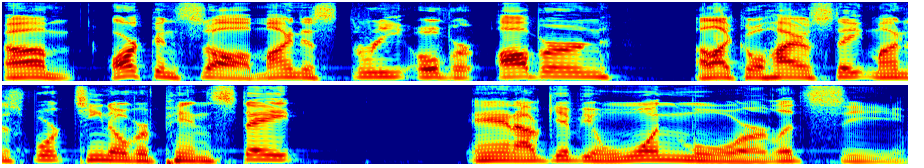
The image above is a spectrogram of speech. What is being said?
um, Arkansas minus three over Auburn. I like Ohio State minus 14 over Penn State. And I'll give you one more. Let's see.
